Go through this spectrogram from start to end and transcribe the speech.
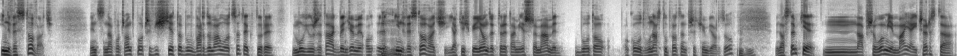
inwestować więc na początku oczywiście to był bardzo mały odsetek, który mówił, że tak, będziemy mhm. inwestować jakieś pieniądze, które tam jeszcze mamy. Było to około 12% przedsiębiorców. Mhm. Następnie mm, na przełomie maja i czerwca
